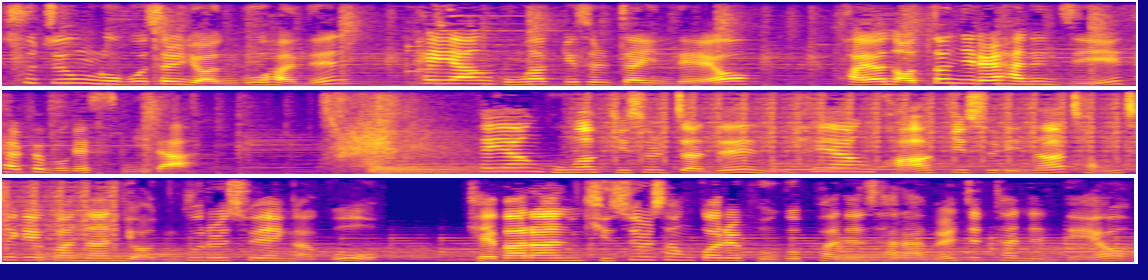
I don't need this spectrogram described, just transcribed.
수중 로봇을 연구하는 해양공학 기술자인데요. 과연 어떤 일을 하는지 살펴보겠습니다. 해양공학 기술자는 해양과학기술이나 정책에 관한 연구를 수행하고 개발한 기술 성과를 보급하는 사람을 뜻하는데요.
